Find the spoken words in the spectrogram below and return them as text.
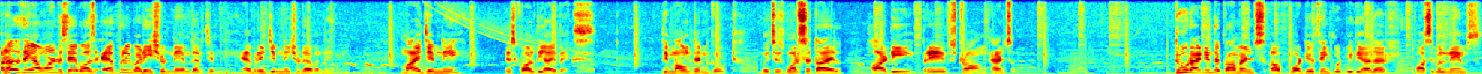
Another thing I wanted to say was everybody should name their Jimny. Every Jimny should have a name. My Jimny is called the Ibex, the mountain goat, which is versatile, hardy, brave, strong, handsome. Do write in the comments of what you think would be the other possible names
